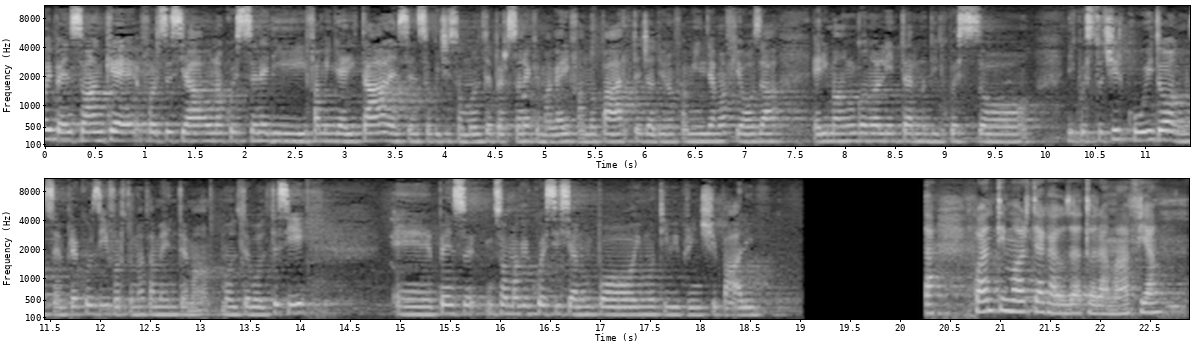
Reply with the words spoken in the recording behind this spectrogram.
poi penso anche forse sia una questione di familiarità, nel senso che ci sono molte persone che magari fanno parte già di una famiglia mafiosa e rimangono all'interno di questo, di questo circuito, non sempre così fortunatamente, ma molte volte sì. E penso insomma che questi siano un po' i motivi principali. Quanti morti ha causato la mafia?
